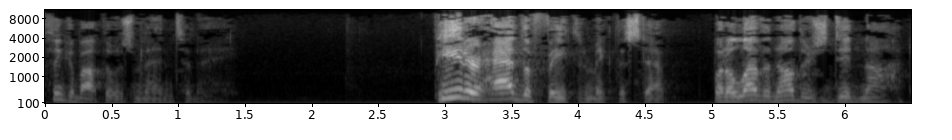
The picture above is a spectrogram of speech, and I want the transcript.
Think about those men today. Peter had the faith to make the step, but 11 others did not.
